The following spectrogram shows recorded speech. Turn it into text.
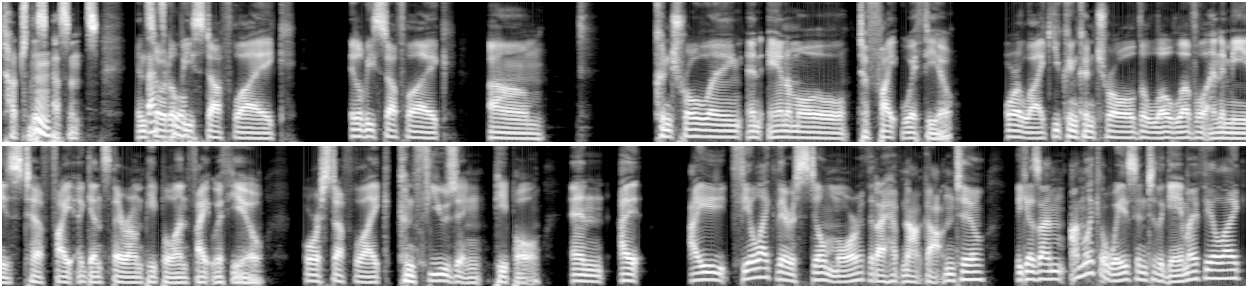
touched this Hmm. essence." And so it'll cool. be stuff like it'll be stuff like um controlling an animal to fight with you or like you can control the low level enemies to fight against their own people and fight with you or stuff like confusing people and i i feel like there is still more that i have not gotten to because i'm i'm like a ways into the game i feel like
